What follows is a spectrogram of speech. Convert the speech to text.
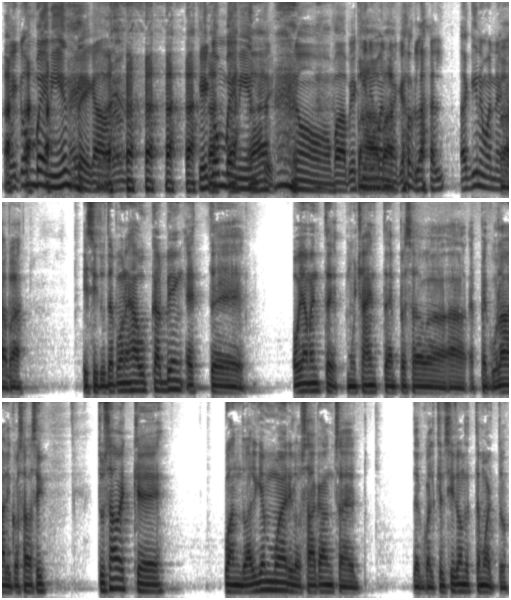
dormidos. Qué conveniente, cabrón. Qué conveniente. No, papi, aquí no hay más nada que hablar. Aquí no hay más nada que hablar. Y si tú te pones a buscar bien, este, obviamente mucha gente empezaba a especular y cosas así. Tú sabes que cuando alguien muere y lo sacan, o sea, de cualquier sitio donde esté muerto.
